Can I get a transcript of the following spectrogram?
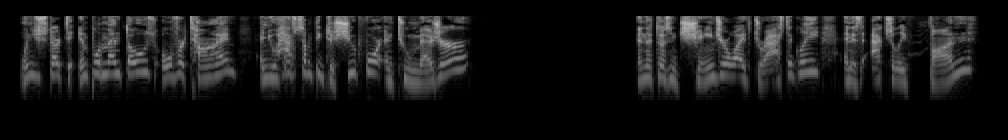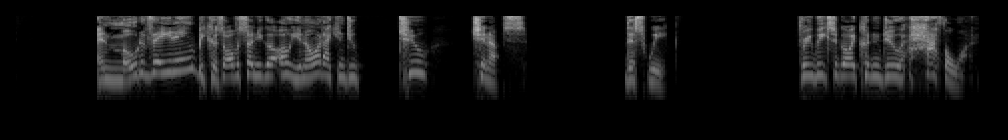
when you start to implement those over time and you have something to shoot for and to measure, and that doesn't change your life drastically and is actually fun and motivating because all of a sudden you go, oh, you know what? I can do two chin ups this week. Three weeks ago, I couldn't do half a one.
